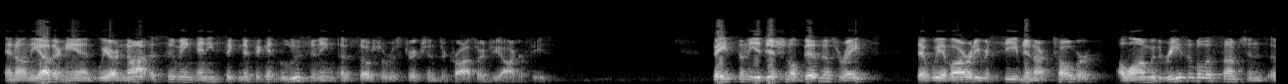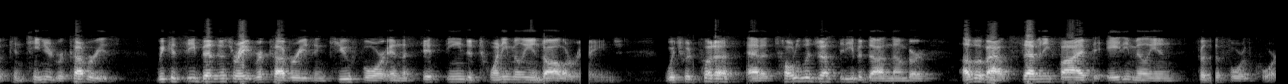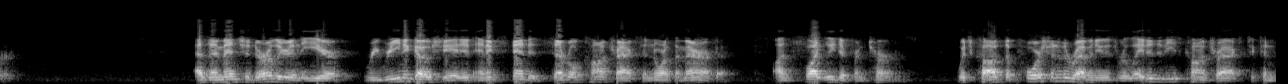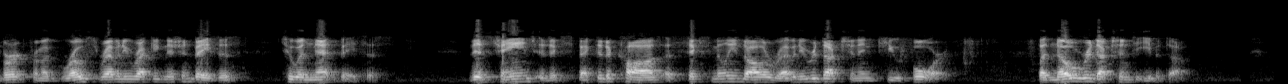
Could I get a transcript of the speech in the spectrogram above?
And on the other hand, we are not assuming any significant loosening of social restrictions across our geographies. Based on the additional business rates that we have already received in October, along with reasonable assumptions of continued recoveries, we could see business rate recoveries in Q4 in the $15 million-$20 million range, which would put us at a total adjusted EBITDA number of about $75 million-$80 million for the fourth quarter. As I mentioned earlier in the year, we renegotiated and extended several contracts in North America on slightly different terms, which caused a portion of the revenues related to these contracts to convert from a gross revenue recognition basis to a net basis. This change is expected to cause a $6 million revenue reduction in Q4, but no reduction to EBITDA.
